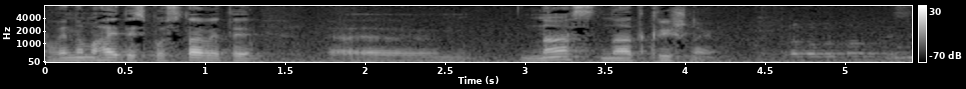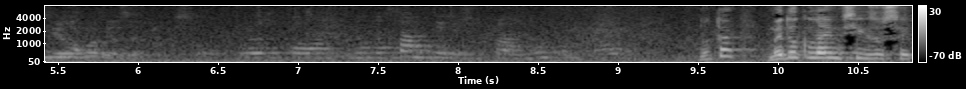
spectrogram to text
на... ви намагаєтесь поставити е, нас над Кришною. Треба виконувати свій обов'язок. Ну, правильно? Ну так, ми докладаємо всіх зусиль.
